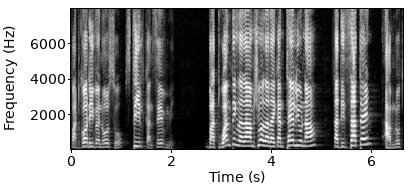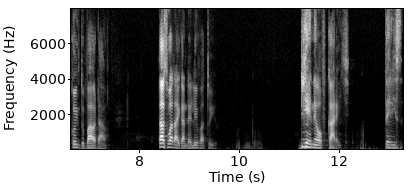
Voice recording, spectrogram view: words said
But God even also still can save me. But one thing that I'm sure that I can tell you now, that is certain, I'm not going to bow down. That's what I can deliver to you. DNA of courage. There is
